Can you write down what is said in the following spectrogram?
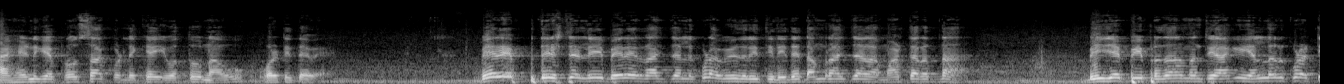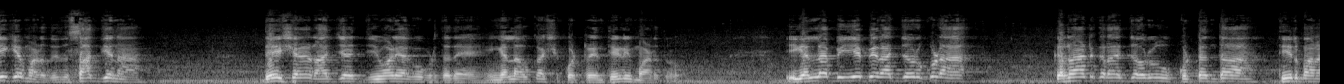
ಆ ಹೆಣ್ಣಿಗೆ ಪ್ರೋತ್ಸಾಹ ಕೊಡಲಿಕ್ಕೆ ಇವತ್ತು ನಾವು ಹೊರಟಿದ್ದೇವೆ. ಬೇರೆ ದೇಶದಲ್ಲಿ, ಬೇರೆ ರಾಜ್ಯದಲ್ಲೂ ಕೂಡ ವಿವಿಧ ರೀತಿಯಲ್ಲಿ ಇದೆ. ನಮ್ಮ ರಾಜ್ಯ ಮಾಡ್ತಾ ಇರೋದನ್ನ ಬಿಜೆಪಿ ಪ್ರಧಾನಮಂತ್ರಿ ಆಗಿ ಎಲ್ಲರೂ ಕೂಡ ಟೀಕೆ ಮಾಡೋದು. ಇದು ಸಾಧ್ಯನಾ? ದೇಶ, ರಾಜ್ಯ ದಿವಾಳಿ ಆಗೋಗ್ಬಿಡ್ತದೆ. ಹಿಂಗೆಲ್ಲ ಅವಕಾಶ ಕೊಟ್ರೆ ಅಂತ ಹೇಳಿ ಮಾಡಿದ್ರು. ಈಗೆಲ್ಲ ಬಿಜೆಪಿ ರಾಜ್ಯವರು ಕೂಡ ಕರ್ನಾಟಕ ರಾಜ್ಯವರು ಕೊಟ್ಟಂತ ತೀರ್ಮಾನ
